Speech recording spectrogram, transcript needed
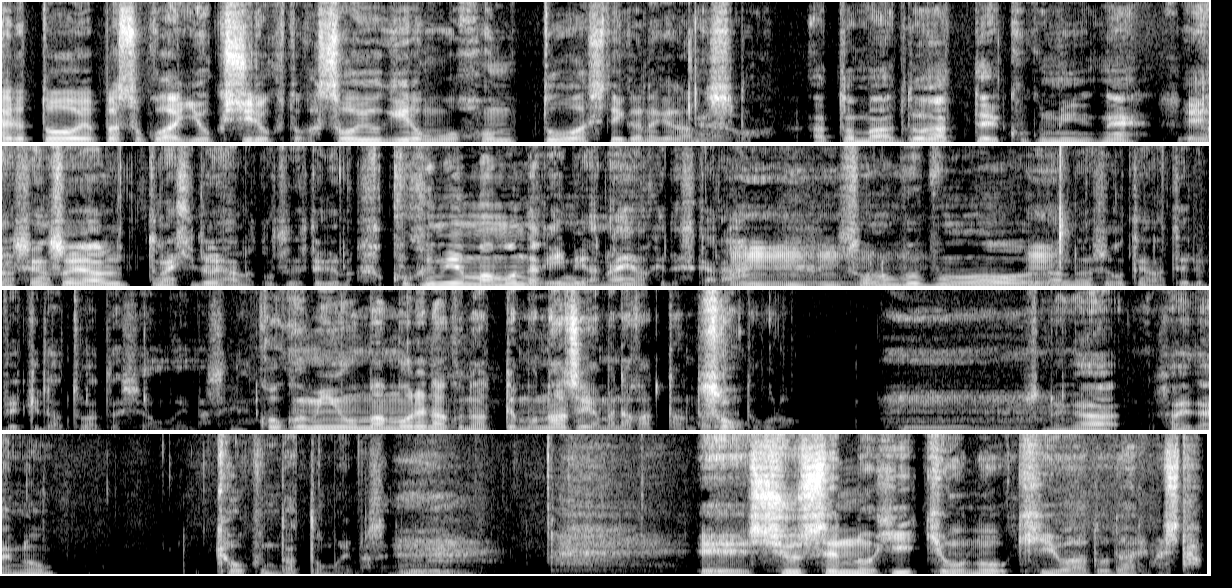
えると、やっぱりそこは抑止力とか、そういう議論を本当はしていかなきゃならないと。あと、まあ、どうやって国民ね、ええ戦争やるっていうのはひどい話ですけど、国民を守んなきゃ意味がないわけですから、うんうんうんうんその部分を、あの焦点を当てるべきだと私は思いますね。国民を守れなくなってもなぜやめなかったんだというところ。それが最大の教訓だと思いますね。えー終戦の日、今日のキーワードでありました。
